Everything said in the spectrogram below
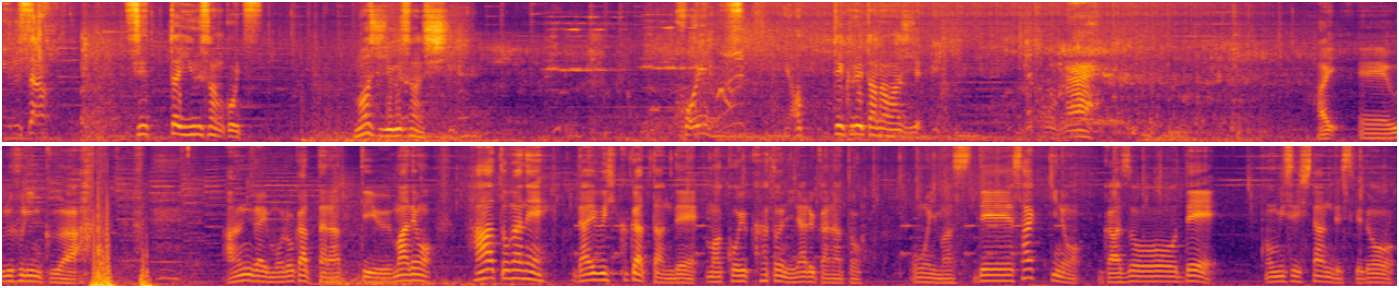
許さん。絶対許さんこいつ。マジ許さんし。こいつやってくれたなマジで。はい、えー、ウルフリンクが 案外もろかったなっていう。まあでもハートがねだいぶ低かったんでまあこういうことになるかなと思います。でさっきの画像でお見せしたんですけど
